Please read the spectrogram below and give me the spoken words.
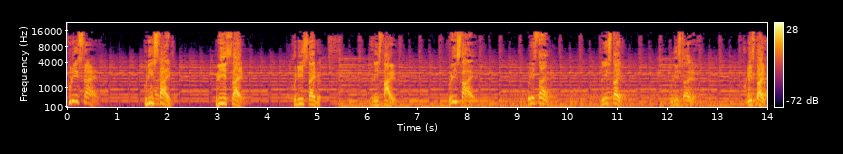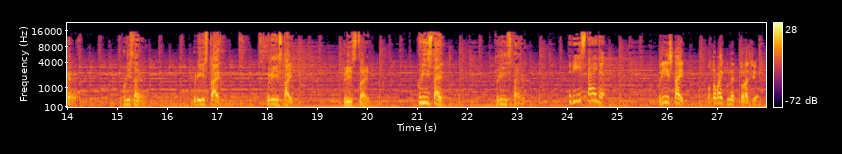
フリースタイルフリースタイル。フリースタイルフリースタイル。フリースタイルフリースタイルフリースタイル。フリースタイルフリースタイルフリースタイルフリースタイル。フリースタイルフリースタイルフリースタイルフリースタイル。フリースタイル。フリースタイル。フリースタイル、モトバイクネットラジオ。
